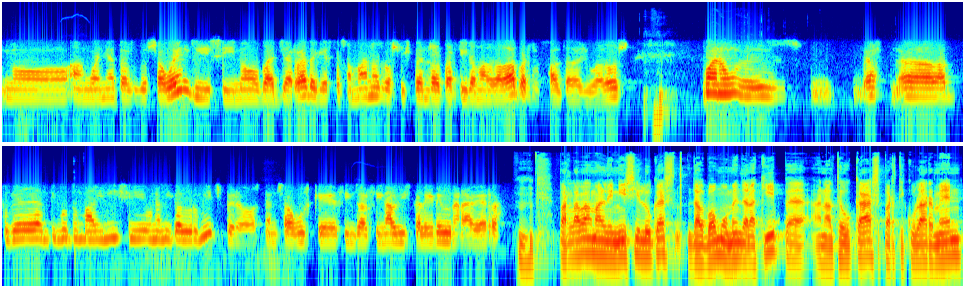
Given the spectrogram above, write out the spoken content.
No han guanyat els dos següents i si no vaig errat, aquesta setmana es va suspendre el partit amb el Gavà per falta de jugadors. Bueno, és, uh, poder han tingut un mal inici una mica dormits, però estem segurs que fins al final Vistalegre donarà guerra. Mhm. Parlàvem a l'inici, Lucas, del bon moment de l'equip. Eh, En el teu cas, particularment,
